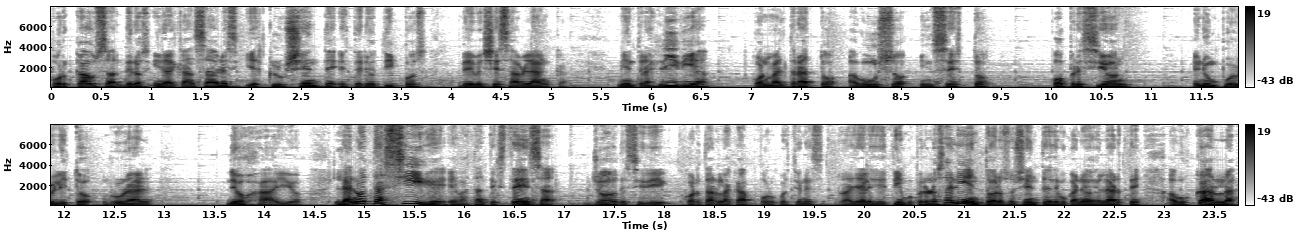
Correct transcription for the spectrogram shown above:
por causa de los inalcanzables y excluyentes estereotipos de belleza blanca, mientras lidia con maltrato, abuso, incesto, opresión en un pueblito rural de Ohio. La nota sigue, es bastante extensa, yo decidí cortarla acá por cuestiones radiales y de tiempo, pero los aliento a los oyentes de Bucaneros del Arte a buscarla.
